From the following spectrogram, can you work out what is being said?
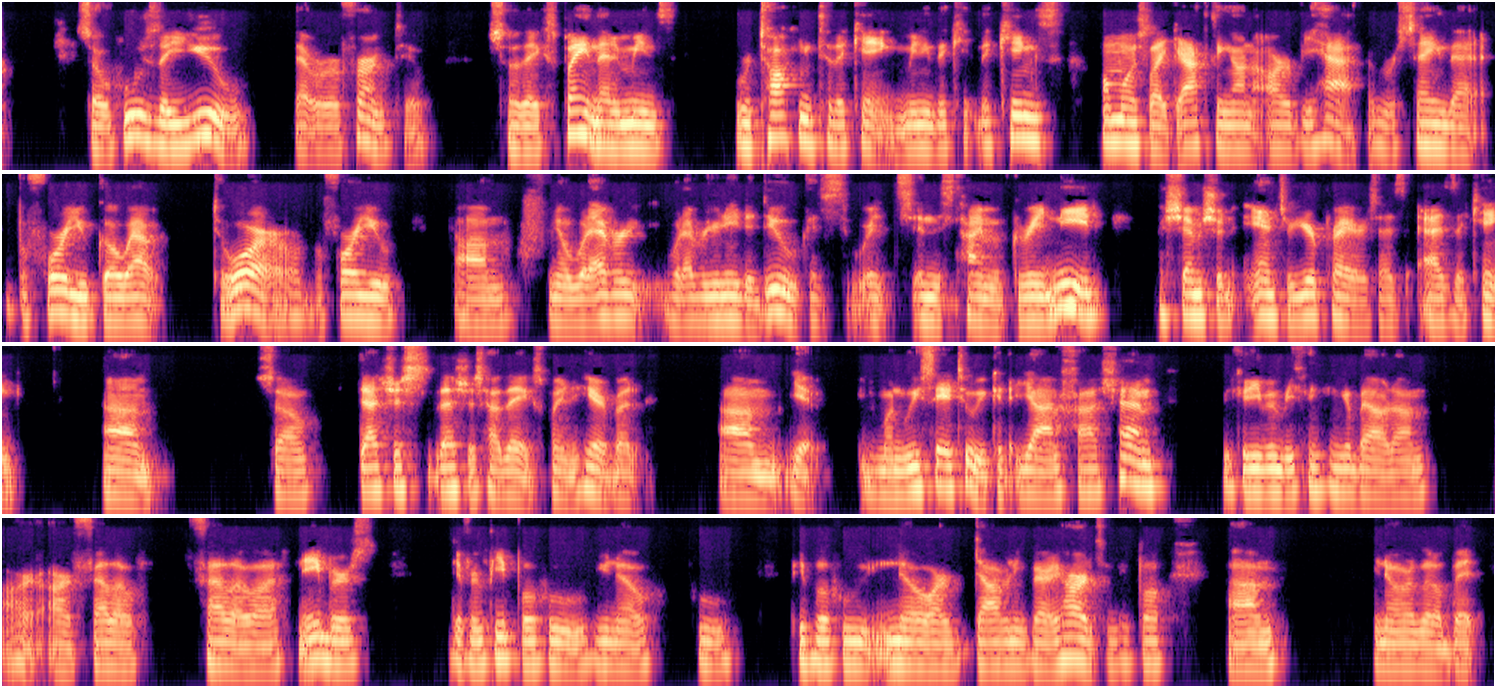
So, who's the you that we're referring to? So they explain that it means we're talking to the king, meaning the the king's almost like acting on our behalf, and we're saying that before you go out to war or before you um, you know, whatever whatever you need to do, because it's in this time of great need, Hashem should answer your prayers as as the king. Um, so that's just that's just how they explain it here. But um, yeah, when we say it too, we could Yan Hashem. We could even be thinking about um our our fellow fellow uh, neighbors, different people who you know who people who know are davening very hard. Some people, um, you know, are a little bit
